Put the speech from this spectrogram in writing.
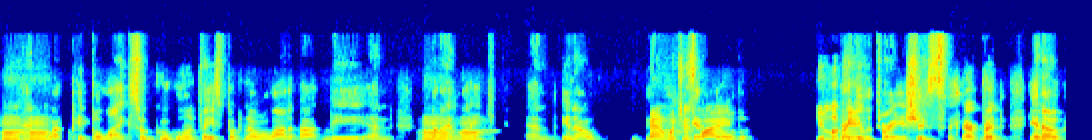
mm-hmm. and what people like. So Google and Facebook know a lot about me and what I mm-hmm. like. And, you know, man, which is why you look regulatory at... issues there, but you know,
